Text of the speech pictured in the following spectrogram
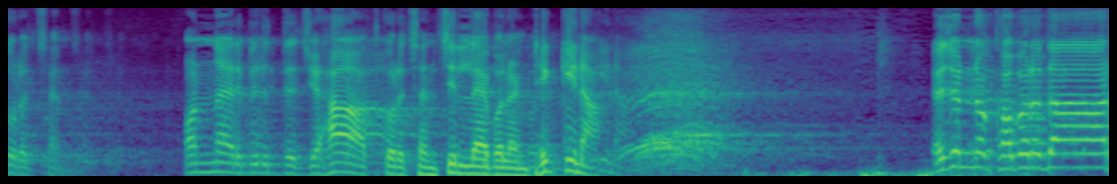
করেছেন। অন্যায়ের বিরুদ্ধে জেহাদ করেছেন, চিল্লায় বলেন, ঠিক কিনা? এজন্য খবরদার,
